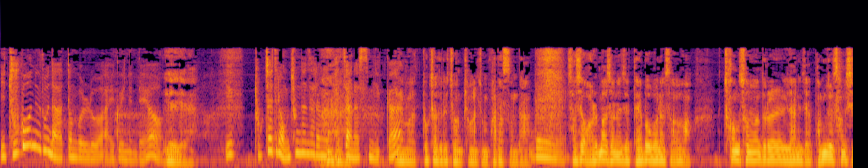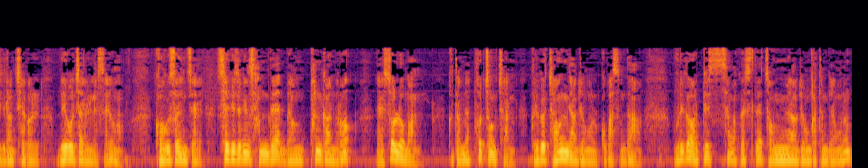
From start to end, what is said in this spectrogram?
이 두 권으로 나왔던 걸로 알고 있는데요. 예, 예. 이 독자들이 엄청난 사랑을 받지 않았습니까? 네, 뭐 독자들의 좋은 평을 좀 받았습니다. 네. 사실 얼마 전에 이제 대법원에서 청소년들을 위한 이제 법률 상식이란 책을 네 권짜리를 냈어요. 거기서 이제 세계적인 3대 명판관으로 예, 솔로몬, 그 다음에 포청천, 그리고 정약용을 꼽았습니다. 우리가 얼핏 생각했을 때 정약용 같은 경우는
